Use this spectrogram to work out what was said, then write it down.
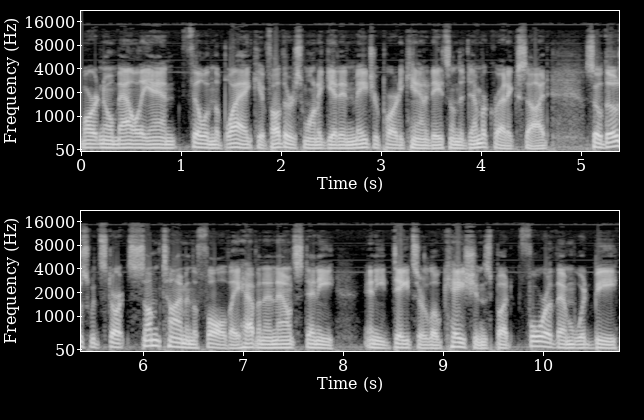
Martin O'Malley and fill in the blank if others want to get in major party candidates on the Democratic side. So those would start sometime in the fall. They haven't announced any any dates or locations, but four of them would be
